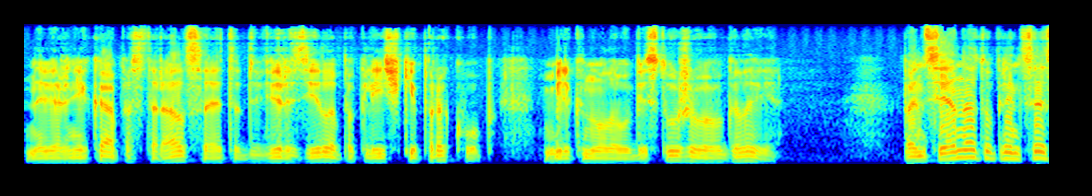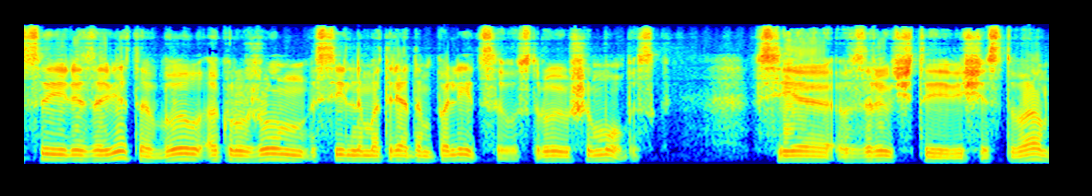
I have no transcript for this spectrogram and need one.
Наверняка постарался этот верзила по кличке Прокоп, мелькнуло у Бестужева в голове. Пансионат у принцессы Елизаветы был окружен сильным отрядом полиции, устроившим обыск. Все взрывчатые вещества,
